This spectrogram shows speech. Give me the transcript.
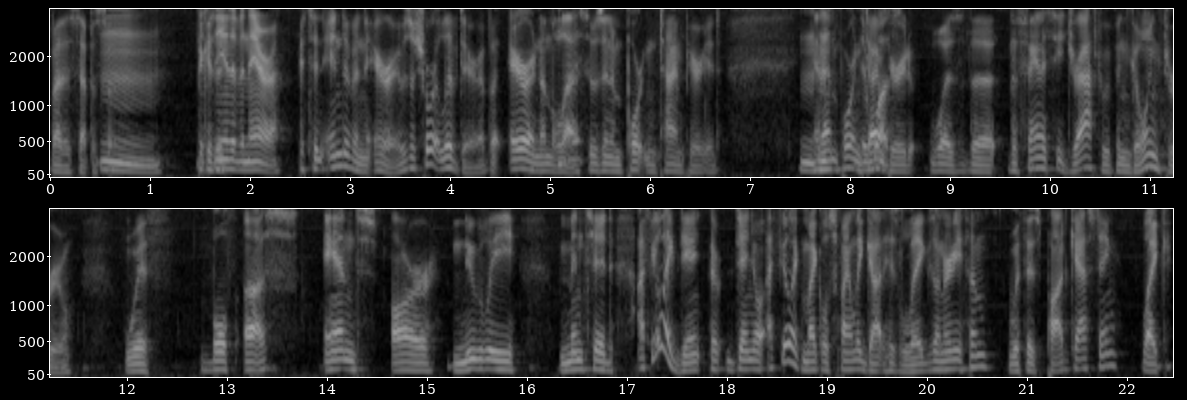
by this episode. It's the it- end of an era. It's an end of an era. It was a short lived era, but era nonetheless. It was an important time period. And that important Mm-hmm. Time was. period was the, the fantasy draft we've been going through with both us and our newly minted. I feel like Dan, uh, Daniel, I feel like Michael's finally got his legs underneath him with his podcasting. Like,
